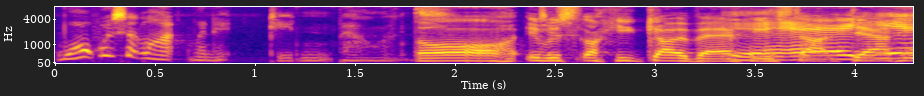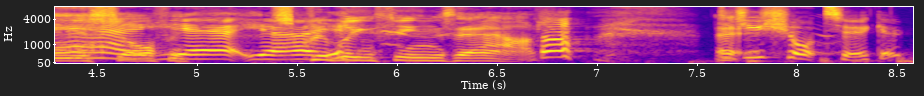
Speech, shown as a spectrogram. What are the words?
what was it like when it didn't balance? Oh, it was like you go back and you start doubting yeah, yourself and yeah, yeah, scribbling things out. Did you short circuit?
